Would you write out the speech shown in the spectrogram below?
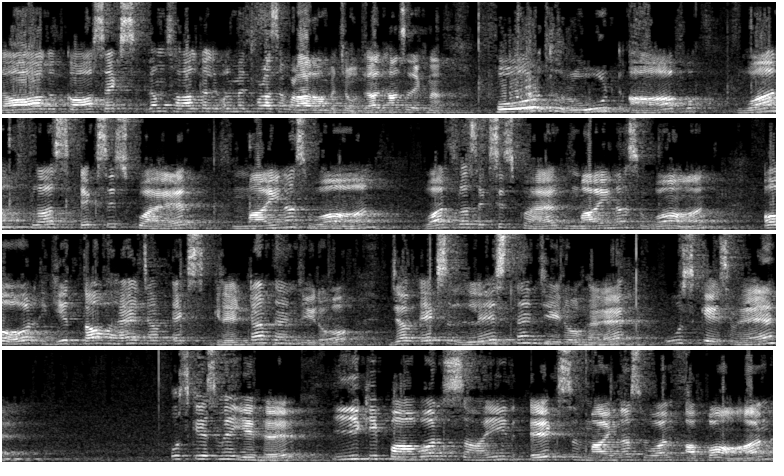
log cos x एकदम सवाल का लेवल में थोड़ा सा बढ़ा रहा हूँ बच्चों, जरा ध्यान से देखना। Fourth root of one plus x square minus one one plus x square minus one और ये तब है जब x ग्रेटर देन ज़ीरो जब x लेस देन ज़ीरो है, उस केस में उस केस में ये है e की power sine x minus one upon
